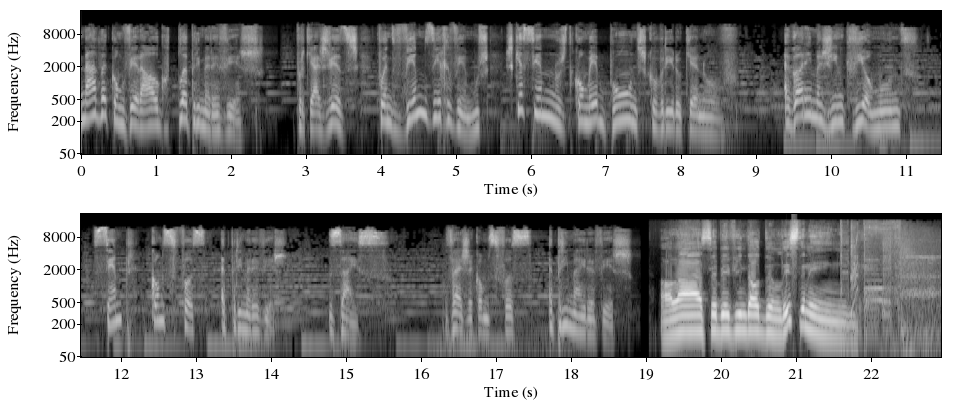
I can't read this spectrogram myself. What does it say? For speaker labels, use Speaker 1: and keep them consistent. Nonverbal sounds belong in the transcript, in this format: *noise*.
Speaker 1: Nada como ver algo pela primeira vez. Porque às vezes, quando vemos e revemos, esquecemos-nos de como é bom descobrir o que é novo. Agora imagine que viu o mundo sempre como se fosse a primeira vez. Zais. Veja como se fosse a primeira vez.
Speaker 2: Olá, seja bem-vindo ao The Listening.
